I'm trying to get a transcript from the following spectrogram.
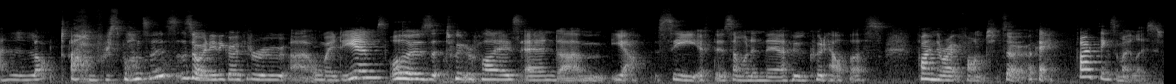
a lot of responses so I need to go through uh, all my DMs all those tweet replies and um, yeah see if there's someone in there who could help us find the right font. So okay five things on my list.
